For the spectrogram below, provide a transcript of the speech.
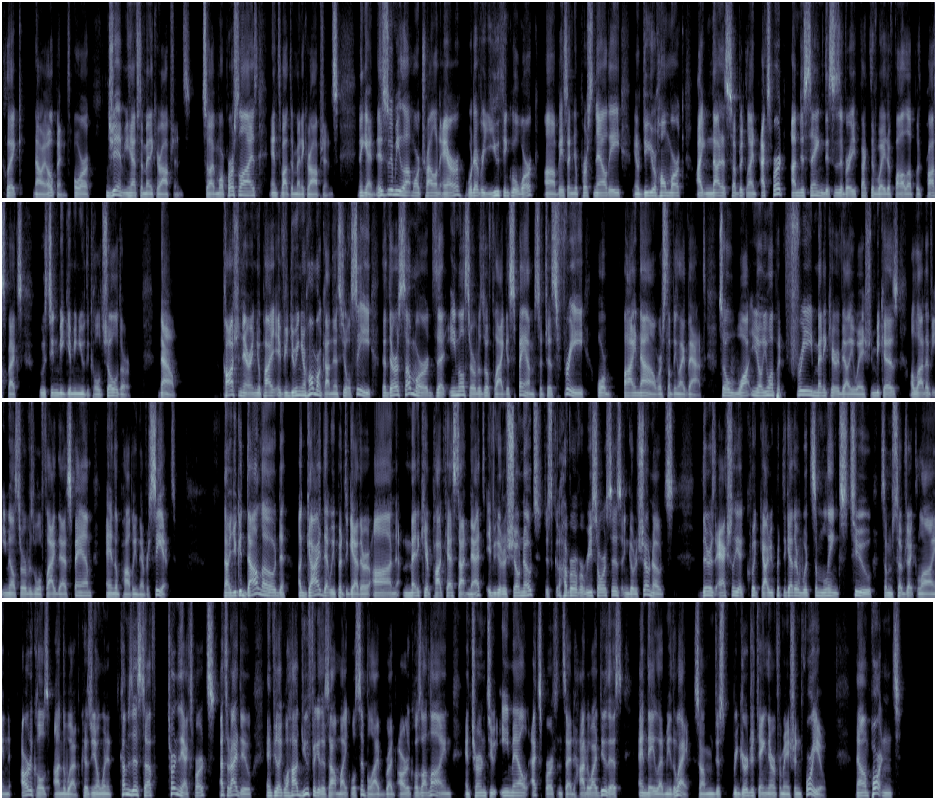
Click now I opened. Or Jim, you have some Medicare options. So I'm more personalized and it's about their Medicare options. And again, this is going to be a lot more trial and error. Whatever you think will work, uh, based on your personality, you know, do your homework. I'm not a subject line expert. I'm just saying this is a very effective way to follow up with prospects who seem to be giving you the cold shoulder. Now, cautionary, and you'll probably, if you're doing your homework on this, you'll see that there are some words that email servers will flag as spam, such as free or buy now or something like that. So what you know, you want to put free Medicare evaluation because a lot of email servers will flag that as spam and they'll probably never see it. Now you could download a guide that we put together on medicarepodcast.net. If you go to show notes, just hover over resources and go to show notes there's actually a quick guide we put together with some links to some subject line articles on the web. Because, you know, when it comes to this stuff, turn to the experts. That's what I do. And if you're like, well, how do you figure this out, Mike? Well, simple. I read articles online and turned to email experts and said, how do I do this? And they led me the way. So I'm just regurgitating their information for you. Now, important,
